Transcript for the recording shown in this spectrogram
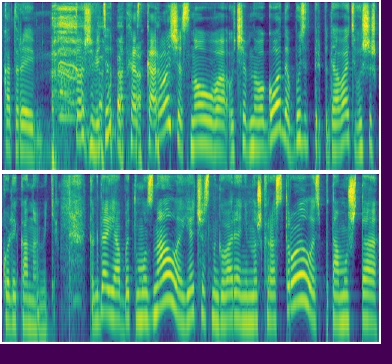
который тоже ведет подкаст «Короче», с нового учебного года будет преподавать в Высшей школе экономики. Когда я об этом узнала, я, честно говоря, немножко расстроилась, потому что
